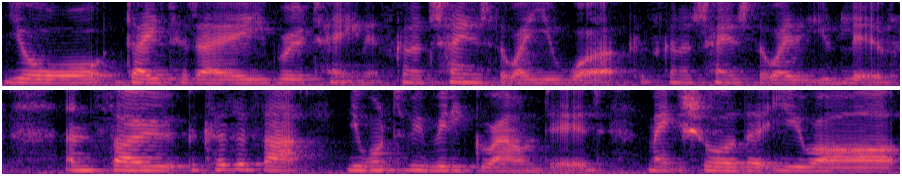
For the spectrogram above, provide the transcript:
your day-to-day routine. It's going to change the way you work. It's going to change the way that you live. And so because of that, you want to be really grounded. Make sure that you are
